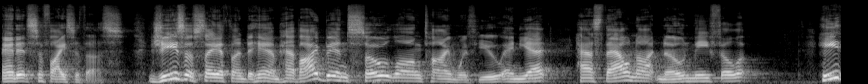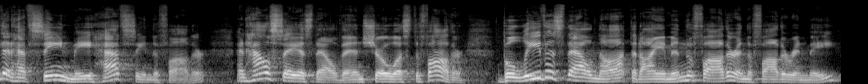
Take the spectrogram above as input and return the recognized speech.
and it sufficeth us. Jesus saith unto him, Have I been so long time with you, and yet hast thou not known me, Philip? He that hath seen me hath seen the Father. And how sayest thou then, Show us the Father? Believest thou not that I am in the Father, and the Father in me?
